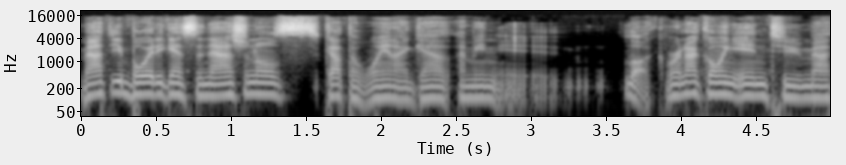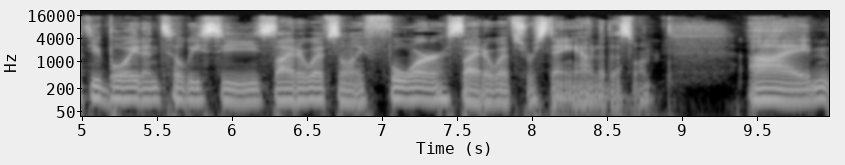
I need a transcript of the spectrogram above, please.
Matthew Boyd against the Nationals got the win, I guess. I mean, look, we're not going into Matthew Boyd until we see slider whiffs. Only four slider whiffs. We're staying out of this one. Uh,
